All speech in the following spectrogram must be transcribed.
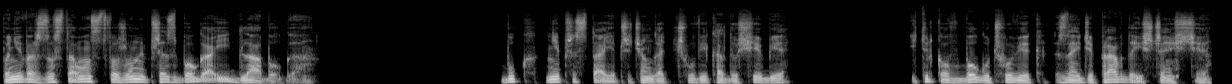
ponieważ został on stworzony przez Boga i dla Boga. Bóg nie przestaje przyciągać człowieka do siebie i tylko w Bogu człowiek znajdzie prawdę i szczęście,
